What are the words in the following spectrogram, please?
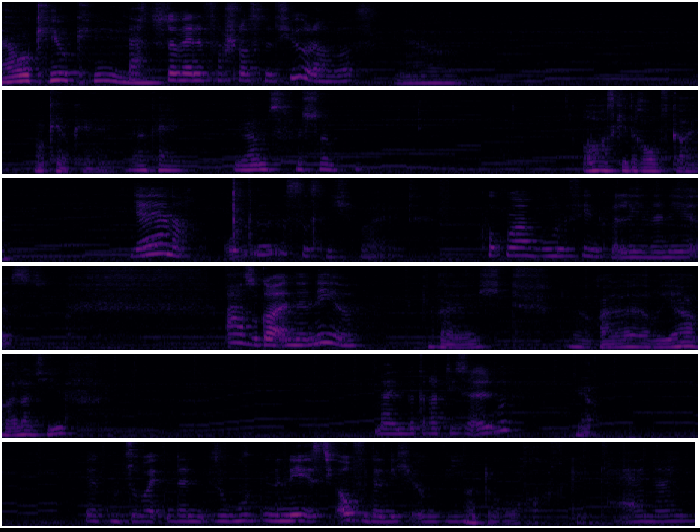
Ja, okay, okay. Dachtest du, da wäre eine verschlossene Tür oder was? Ja. Okay, okay, okay. Wir haben es verstanden. Oh, es geht raus, geil. Ja, ja, nach unten ist es nicht weit. Guck mal, wo eine Feenquelle in der Nähe ist. Ah, sogar in der Nähe. Recht. Re ja, relativ. Meinen wir gerade dieselbe? Ja. Ja gut, so, weit in der, so gut in der Nähe ist die auch wieder nicht irgendwie. Ah, doch, es geht. Hä, nein.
